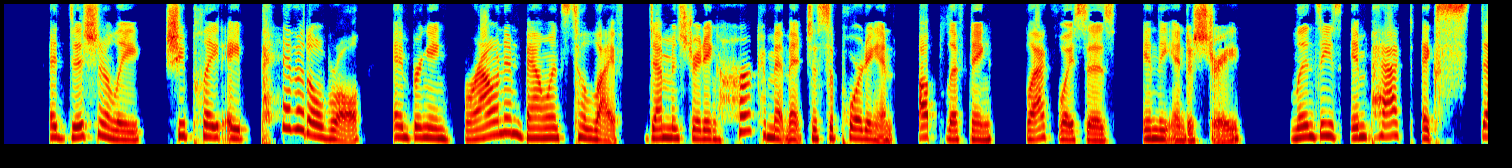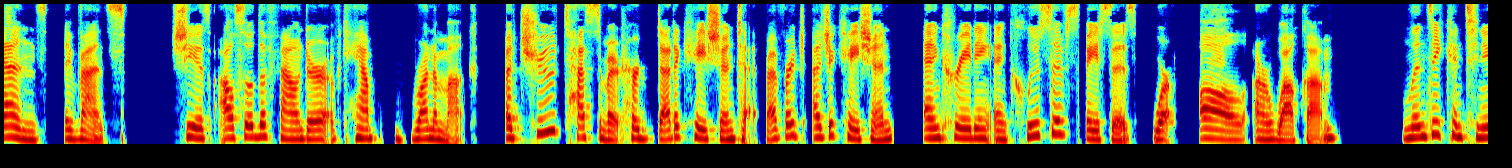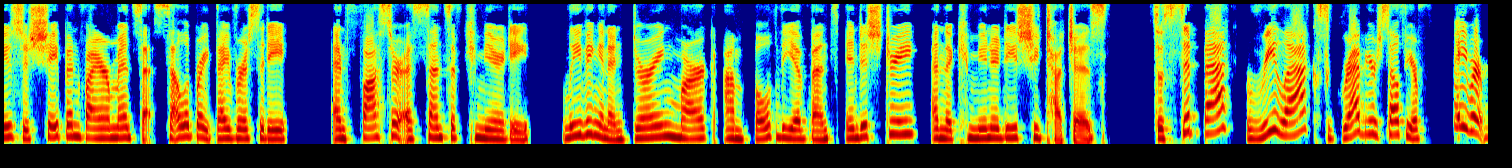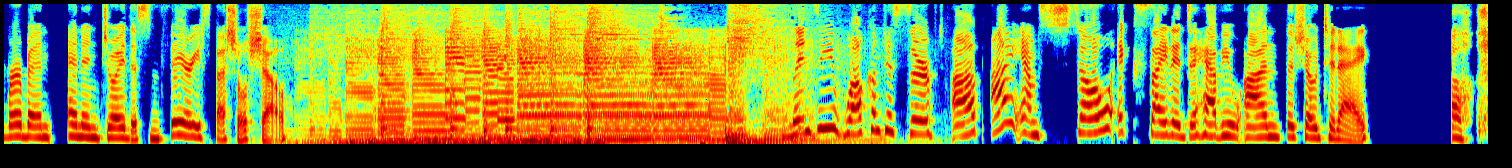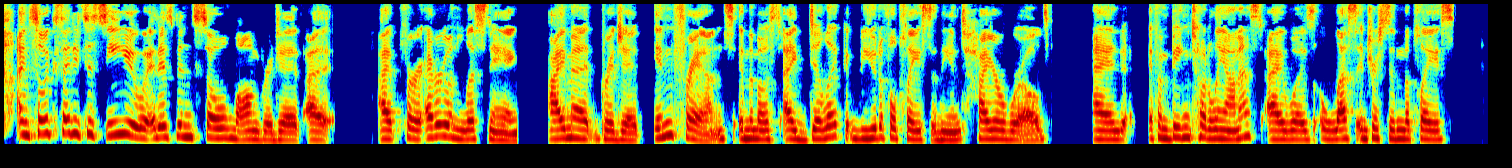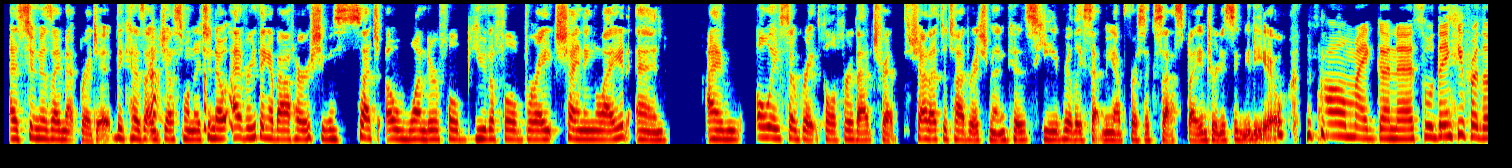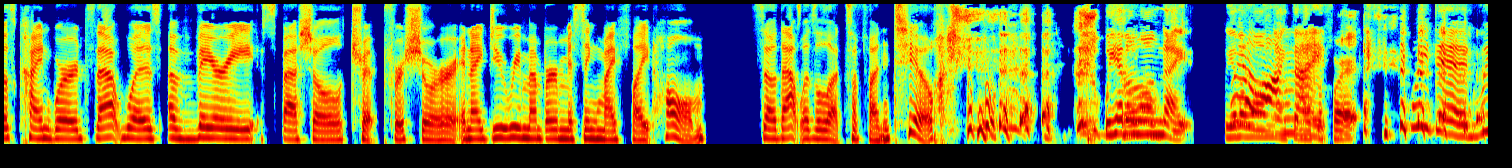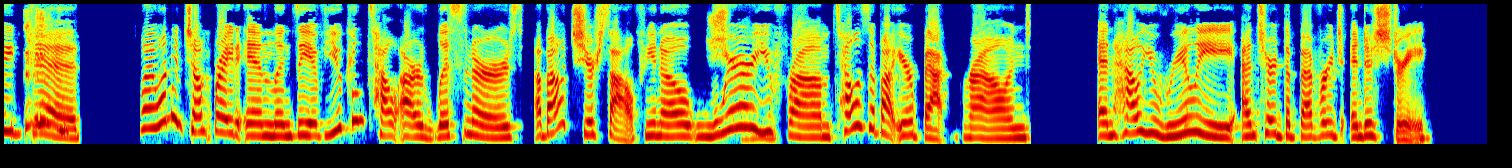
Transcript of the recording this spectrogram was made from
Additionally, she played a pivotal role in bringing Brown and Balanced to life, demonstrating her commitment to supporting and uplifting Black voices in the industry. Lindsay's impact extends events. She is also the founder of Camp Runamok, a true testament her dedication to beverage education and creating inclusive spaces where all are welcome. Lindsay continues to shape environments that celebrate diversity and foster a sense of community, leaving an enduring mark on both the events industry and the communities she touches. So sit back, relax, grab yourself your favorite bourbon, and enjoy this very special show. Lindsay, welcome to Served Up. I am so excited to have you on the show today. Oh, I'm so excited to see you. It has been so long, Bridget. I, I, for everyone listening, I met Bridget in France in the most idyllic, beautiful place in the entire world. And if I'm being totally honest, I was less interested in the place as soon as I met Bridget because I just wanted to know everything about her. She was such a wonderful, beautiful, bright, shining light. And I'm always so grateful for that trip. Shout out to Todd Richmond because he really set me up for success by introducing me to you. oh my goodness. Well, thank you for those kind words. That was a very special trip for sure. And I do remember missing my flight home. So that was a lots of fun too. we had a long night. We had, we had a long, long night, night. before. we did. We did. Well, I want to jump right in, Lindsay. If you can tell our listeners about yourself, you know, where are you from? Tell us about your background and how you really entered the beverage industry.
